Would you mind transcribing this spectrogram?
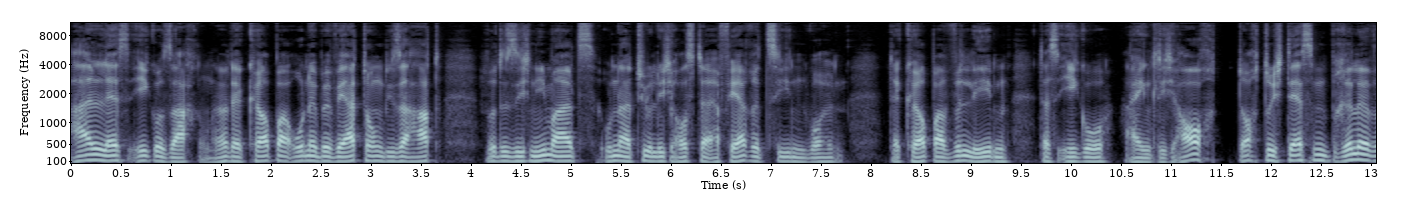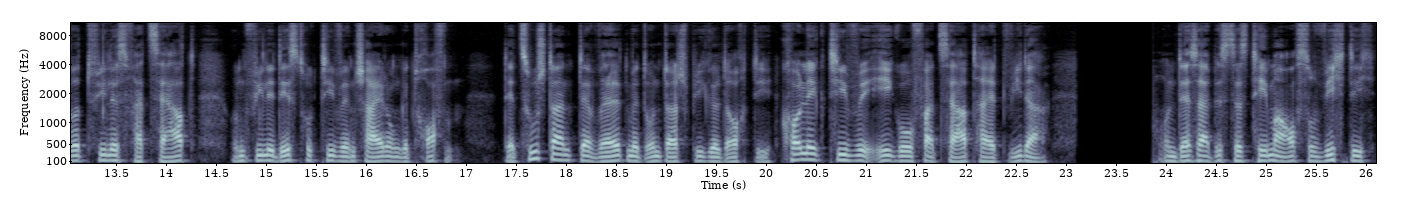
alles Ego-Sachen. Ne? Der Körper ohne Bewertung dieser Art würde sich niemals unnatürlich aus der Affäre ziehen wollen. Der Körper will leben, das Ego eigentlich auch. Doch durch dessen Brille wird vieles verzerrt und viele destruktive Entscheidungen getroffen. Der Zustand der Welt mitunter spiegelt auch die kollektive Ego-Verzerrtheit wider. Und deshalb ist das Thema auch so wichtig,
